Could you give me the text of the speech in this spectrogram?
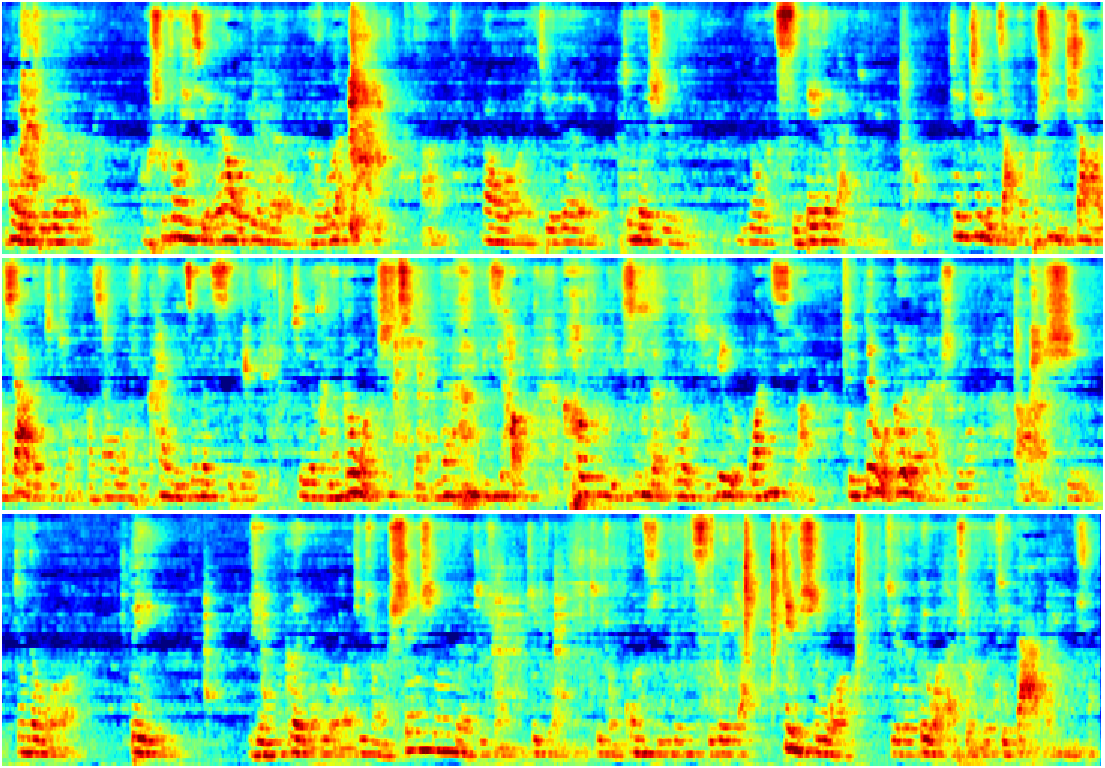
然后我觉得我书中也写的让我变得柔软，啊，让我觉得真的是有慈悲的感觉啊。这这个讲的不是以上而下的这种，好像我俯瞰人间的慈悲，这个可能跟我之前的 比较高度理性的跟我职业有关系啊。所以对我个人来说，啊，是真的我对人个人有了这种深深的这种这种这种共情跟慈悲感，这个是我觉得对我来说一个最大的影响。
